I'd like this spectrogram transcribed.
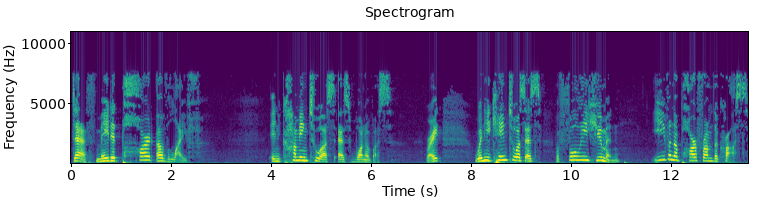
death, made it part of life in coming to us as one of us, right? When he came to us as a fully human, even apart from the cross.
